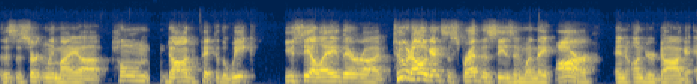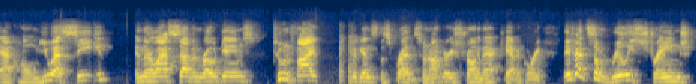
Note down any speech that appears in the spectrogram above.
This is certainly my uh, home dog pick of the week. UCLA, they're uh, 2 0 against the spread this season when they are an underdog at home. USC, in their last seven road games, 2 and 5 against the spread, so not very strong in that category. They've had some really strange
